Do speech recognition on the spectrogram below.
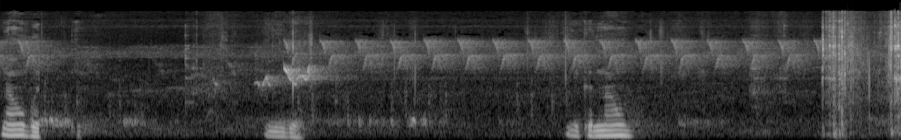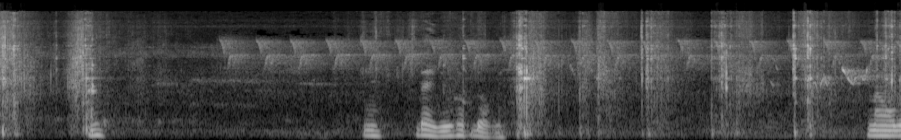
เน่าบิดนี่เด็นี่ก็เน่าอืมอืม ได้อยู่ครับดอกนี่เน่าไป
